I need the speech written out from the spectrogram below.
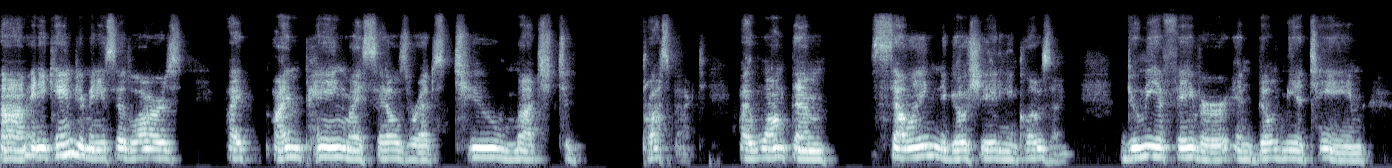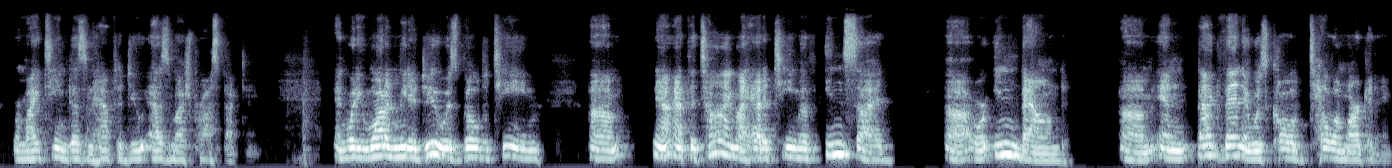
Um, and he came to me and he said, Lars, I, I'm paying my sales reps too much to prospect. I want them selling, negotiating, and closing. Do me a favor and build me a team where my team doesn't have to do as much prospecting. And what he wanted me to do was build a team. Um, now, at the time, I had a team of inside uh, or inbound. Um, and back then, it was called telemarketing.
